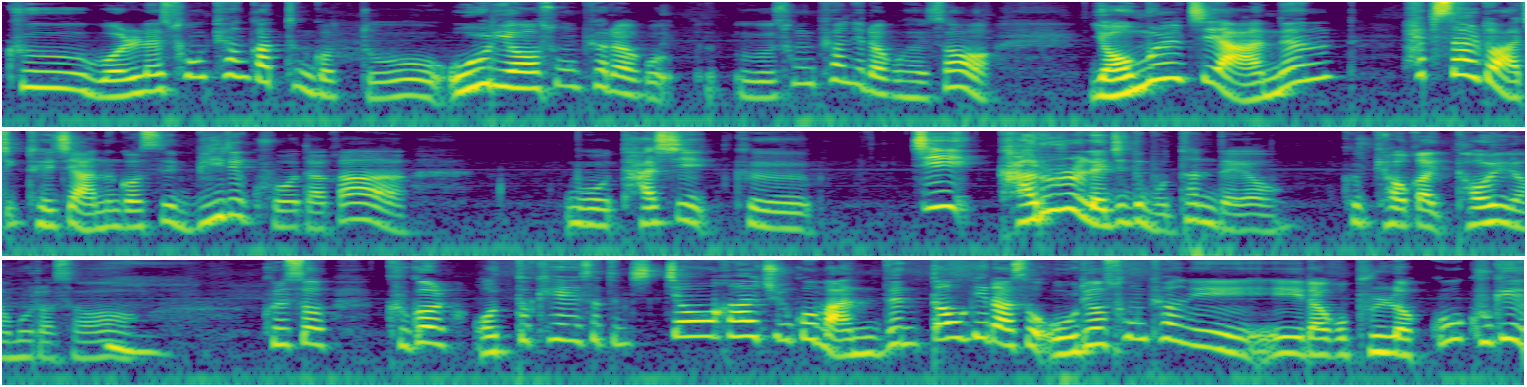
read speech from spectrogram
그 원래 송편 같은 것도 오려 송편이라고 그 송편이라고 해서 여물지 않은 햅쌀도 아직 되지 않은 것을 미리 구워다가 뭐 다시 그 찌 가루를 내지도 못한대요. 그 벼가 덜 여물어서. 음. 그래서 그걸 어떻게 해서든지 쪄가지고 만든 떡이라서 오려 송편이라고 불렀고 그게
